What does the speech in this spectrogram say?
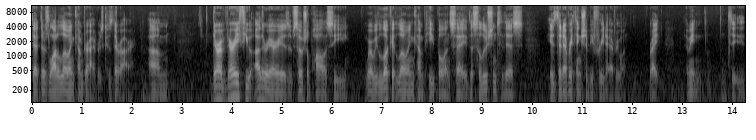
that there's a lot of low income drivers, because there are. Um, there are very few other areas of social policy where we look at low income people and say the solution to this is that everything should be free to everyone, right? I mean, the,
